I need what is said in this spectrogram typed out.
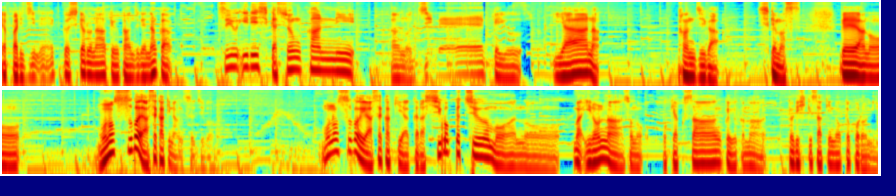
やっぱりジメっとしてるなという感じでなんか梅雨入りした瞬間にあのジメっていう嫌な感じがしてます。であのものすごい汗かきなんですよ自分。ものすごい汗かきやから仕事中もあのまあいろんなそのお客さんというかまあ取引先のところに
